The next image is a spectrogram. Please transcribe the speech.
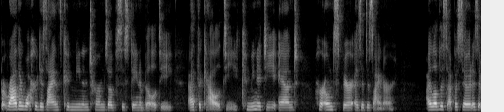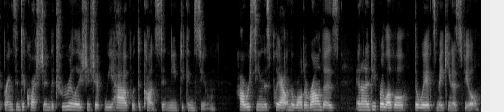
but rather what her designs could mean in terms of sustainability, ethicality, community, and her own spirit as a designer. I love this episode as it brings into question the true relationship we have with the constant need to consume, how we're seeing this play out in the world around us, and on a deeper level, the way it's making us feel.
